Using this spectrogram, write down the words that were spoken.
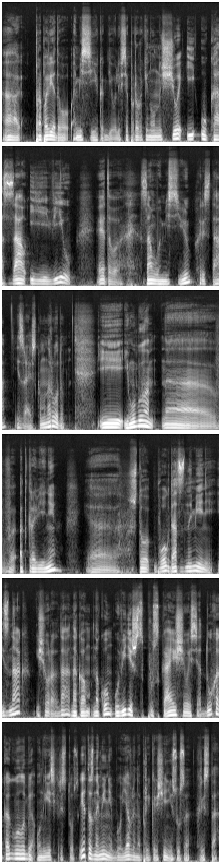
а, проповедовал о Мессии, как делали все пророки, но он еще и указал и явил этого самого Мессию Христа израильскому народу. И ему было э, в Откровении что Бог даст знамение. И знак, еще раз, да, на ком, на ком увидишь спускающегося духа, как голубя, он есть Христос. И это знамение было явлено при крещении Иисуса Христа.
